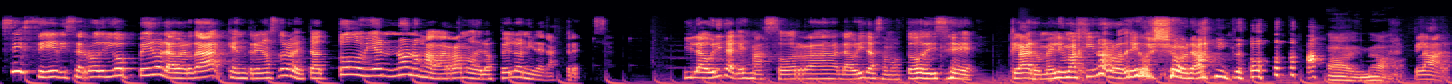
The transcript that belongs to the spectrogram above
Sí, sí, dice Rodrigo, pero la verdad que entre nosotros está todo bien, no nos agarramos de los pelos ni de las trenzas. Y Laurita, que es más zorra, Laurita somos todos, dice, claro, me lo imagino a Rodrigo llorando. Ay, no. Claro,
